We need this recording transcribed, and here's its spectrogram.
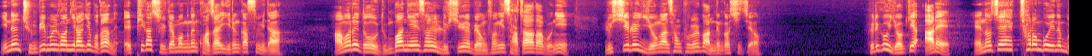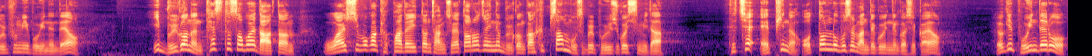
이는 준비 물건이라기보단 에피가 즐겨 먹는 과자의 이름 같습니다. 아무래도 눔바니에서의 루시우의 명성이 자자하다 보니 루시를 이용한 상품을 만든 것이죠. 그리고 여기 아래 에너지의 핵처럼 보이는 물품이 보이는데요. 이 물건은 테스트 서버에 나왔던 OR15가 격파되어 있던 장소에 떨어져 있는 물건과 흡사한 모습을 보여주고 있습니다. 대체 에피는 어떤 로봇을 만들고 있는 것일까요? 여기 보인 대로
